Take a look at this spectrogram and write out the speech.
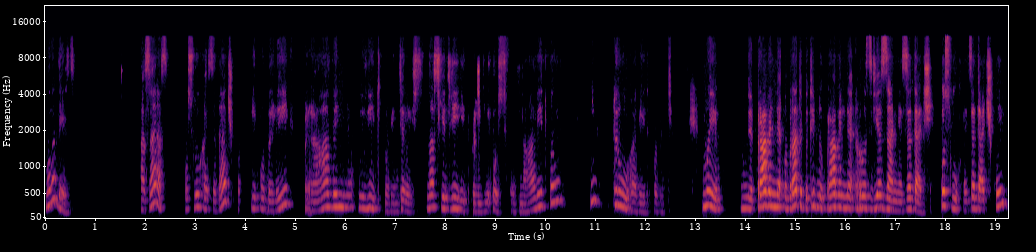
Молодець. А зараз послухай задачку і обери правильну відповідь. Дивись, у нас є дві відповіді. Ось одна відповідь і друга відповідь. Ми правильне обрати потрібно правильне розв'язання задачі. Послухай задачку.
